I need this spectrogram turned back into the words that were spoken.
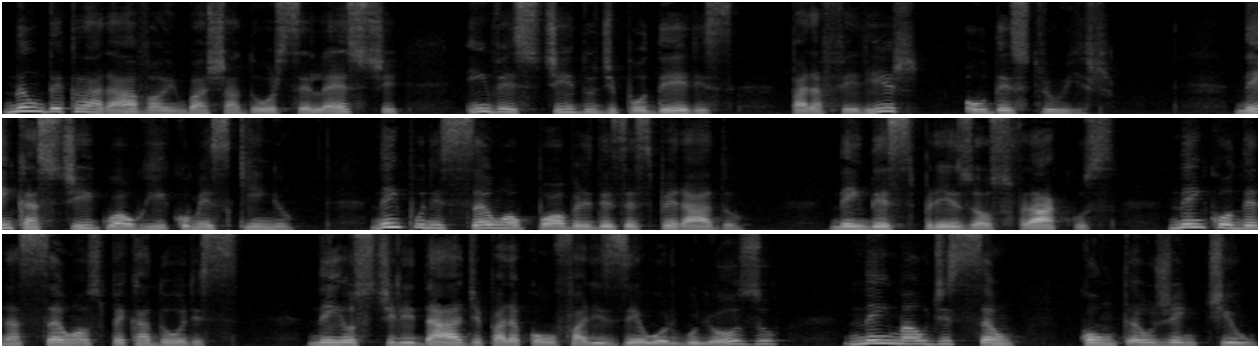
não declarava ao embaixador celeste investido de poderes para ferir ou destruir. Nem castigo ao rico mesquinho, nem punição ao pobre desesperado, nem desprezo aos fracos, nem condenação aos pecadores, nem hostilidade para com o fariseu orgulhoso nem maldição contra o gentil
